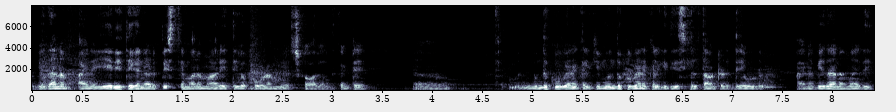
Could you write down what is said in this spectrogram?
విధానం ఆయన ఏ రీతిగా నడిపిస్తే మనం ఆ రీతిగా పోవడం నేర్చుకోవాలి. ఎందుకంటే ముందుకు వెనకలికి ముందుకు వెనకలికి తీసుకెళ్తా ఉంటాడు దేవుడు. ఆయన విధానం అది.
